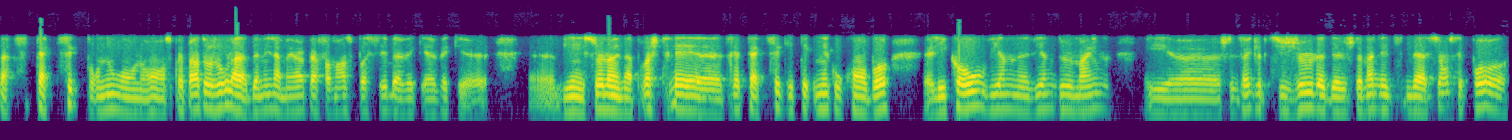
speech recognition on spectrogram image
partie tactique pour nous. On, se prépare toujours à donner la meilleure performance possible avec avec euh, euh, bien sûr une approche très très tactique et technique au combat. les co viennent viennent d'eux-mêmes. Et je te dirais que le petit jeu là, de justement de l'intimidation, c'est pas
